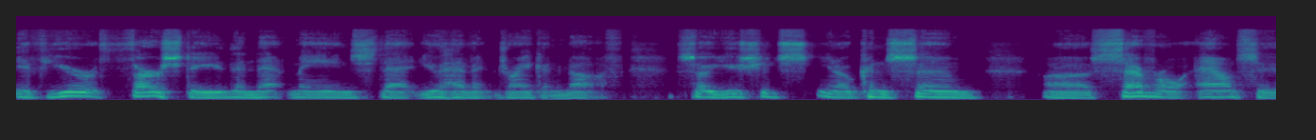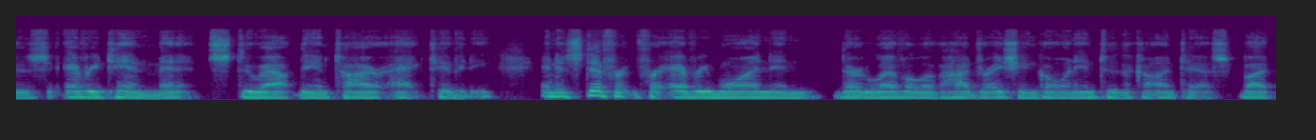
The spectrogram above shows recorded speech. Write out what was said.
if you're thirsty, then that means that you haven't drank enough. So you should, you know, consume uh, several ounces every 10 minutes throughout the entire activity. And it's different for everyone and their level of hydration going into the contest. But,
